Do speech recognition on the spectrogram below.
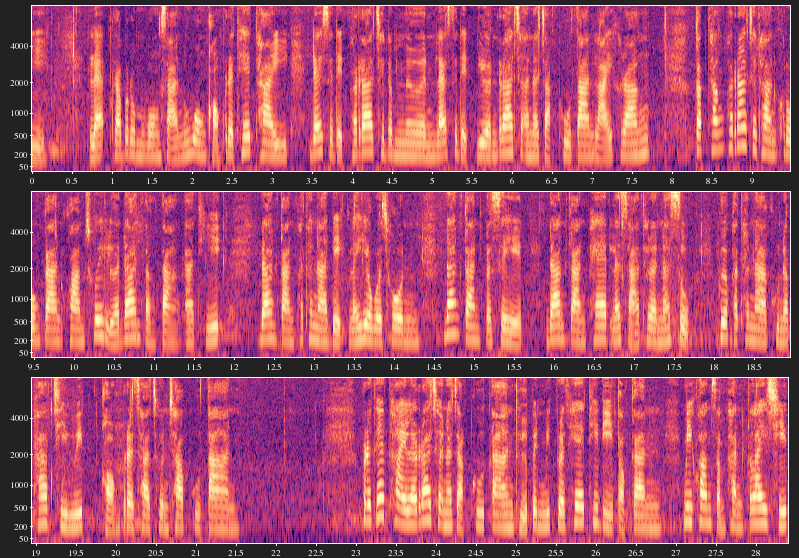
2534 และพระบรมวงศานุวงศ์ของประเทศไทย ได้เสด็จพระราชดำเนิน และเสด็จเยือนราชอาณาจักรภูตานหลายครั้ง กับทั้งพระราชทานโครงการความช่วยเหลือด้านต่างๆ อาทิ ด้านการพัฒนาเด็กและเยาวชน ด้านการเกษตร ด้านการแพทย์และสาธารณสุข เพื่อพัฒนาคุณภาพชีวิตของประชาชนชาวภูตาน ประเทศไทยและราชอาณาจักรภูตานถือเป็นมิตรประเทศที่ดีต่อกัน มีความสัมพันธ์ใกล้ชิด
